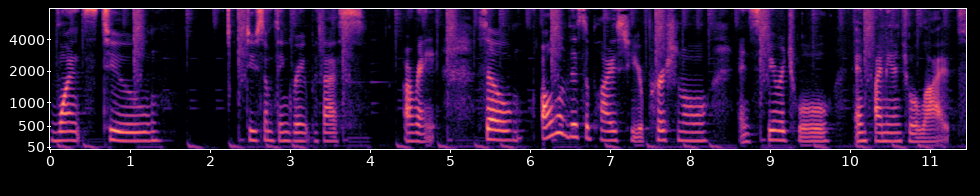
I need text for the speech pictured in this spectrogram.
wants to do something great with us. All right. So, all of this applies to your personal and spiritual and financial lives.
